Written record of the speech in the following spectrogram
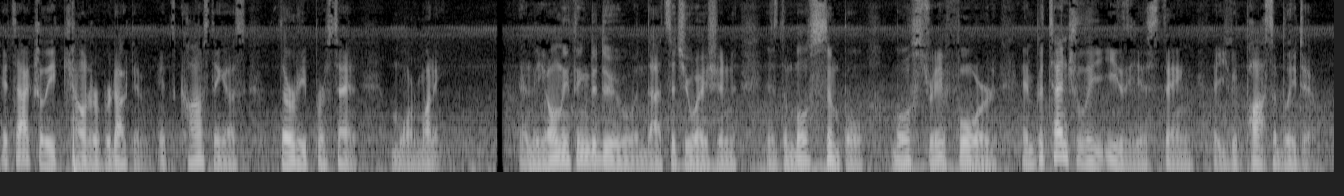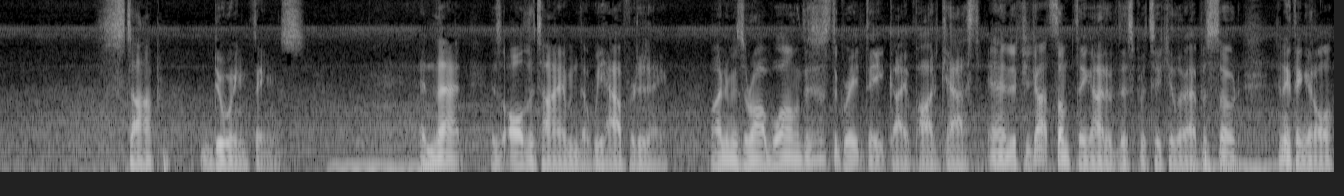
it's actually counterproductive. It's costing us 30% more money. And the only thing to do in that situation is the most simple, most straightforward, and potentially easiest thing that you could possibly do stop doing things. And that is all the time that we have for today. My name is Rob Wong. This is the Great Date Guy podcast. And if you got something out of this particular episode, anything at all,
